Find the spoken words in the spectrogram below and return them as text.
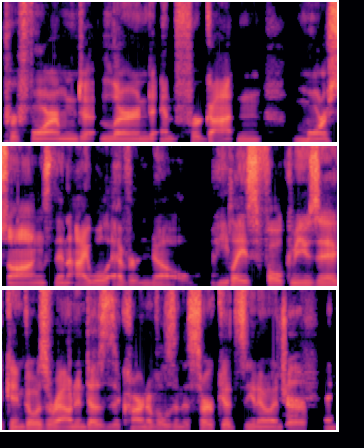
performed, learned, and forgotten more songs than I will ever know. He plays folk music and goes around and does the carnivals and the circuits, you know, and Sure. and,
